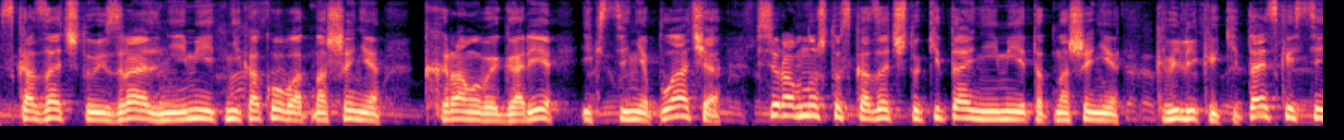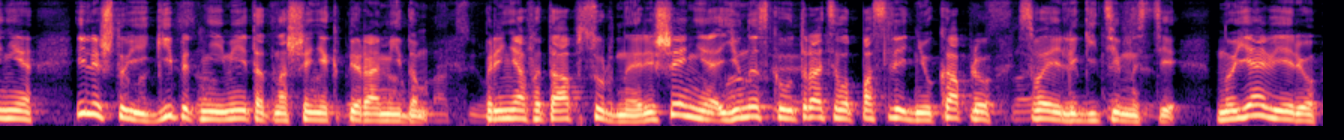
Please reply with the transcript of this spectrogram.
Сказать, что Израиль не имеет никакого отношения к Храмовой горе и к Стене Плача, все равно, что сказать, что Китай не имеет отношения к Великой Китайской стене или что Египет не имеет отношения к пирамидам. Приняв это абсурдное решение, ЮНЕСКО утратила последнюю каплю своей легитимности. Но я верю,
